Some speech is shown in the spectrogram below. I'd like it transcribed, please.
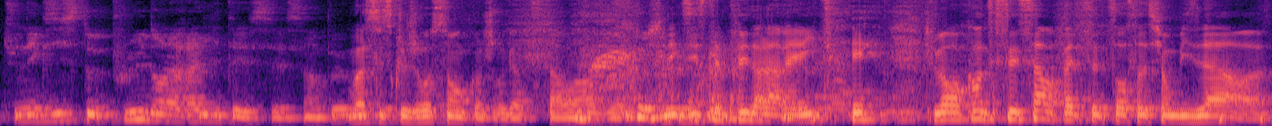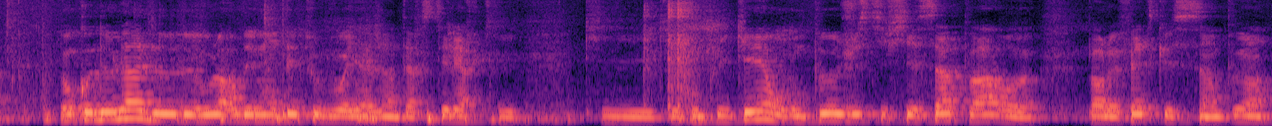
tu n'existes plus dans la réalité. C'est un peu... Moi, c'est ce que je ressens quand je regarde Star Wars. Je, n'existe plus dans la réalité. Je me rends compte que c'est ça, en fait, cette sensation bizarre. Donc au-delà de, de vouloir démonter tout le voyage interstellaire qui, qui, qui est compliqué, on, on peut justifier ça par, euh, par le fait que c'est un peu un,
